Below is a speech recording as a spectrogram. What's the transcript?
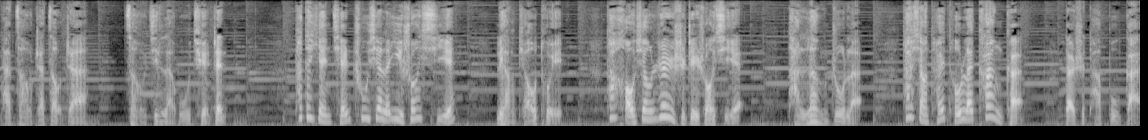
他走着走着，走进了乌鹊镇。他的眼前出现了一双鞋，两条腿。他好像认识这双鞋，他愣住了，他想抬头来看看，但是他不敢，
